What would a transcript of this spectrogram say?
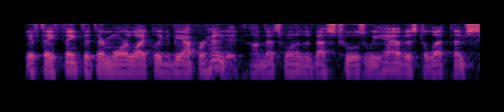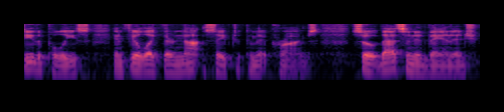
if they think that they're more likely to be apprehended. Um, that's one of the best tools we have is to let them see the police and feel like they're not safe to commit crimes. So that's an advantage.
